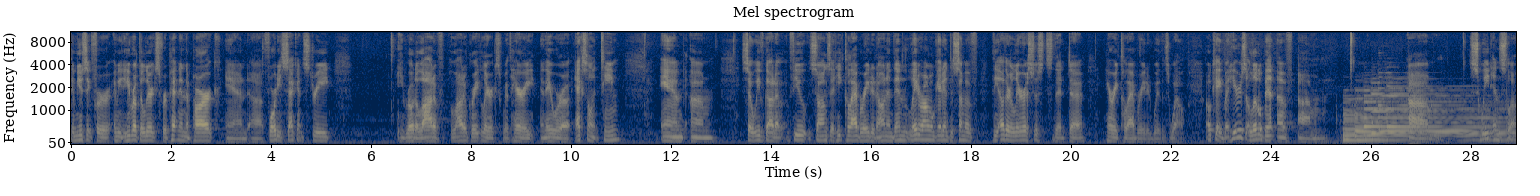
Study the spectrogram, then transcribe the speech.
the music for, I mean, he wrote the lyrics for Petting in the Park and uh, 42nd Street. He wrote a lot of a lot of great lyrics with Harry, and they were an excellent team. And um, so we've got a few songs that he collaborated on, and then later on we'll get into some of the other lyricists that uh, Harry collaborated with as well. Okay, but here's a little bit of um, um, Sweet and Slow.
